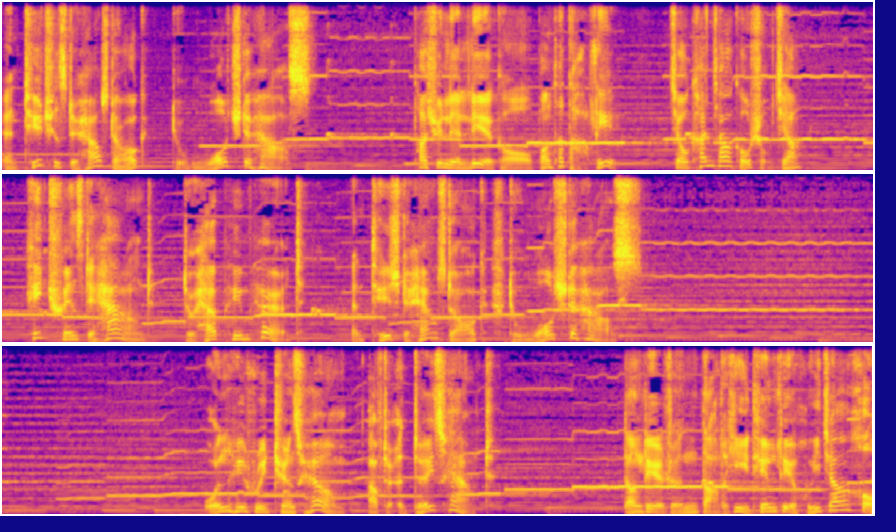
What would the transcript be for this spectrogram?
and teaches the house dog to watch the house。他训练猎狗帮他打猎，教看家狗守家。He trains the hound to help him herd and teach the house dog to watch the house. When he returns home after a day's hunt，当猎人打了一天猎回家后，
